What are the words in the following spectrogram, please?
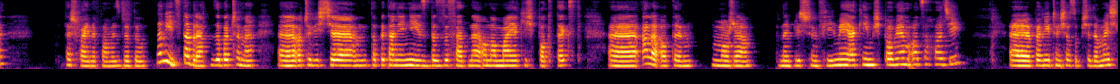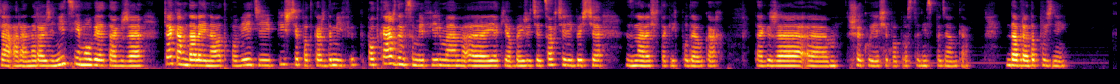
Też fajny pomysł by był. No nic, dobra, zobaczymy. E, oczywiście mm, to pytanie nie jest bezzasadne, ono ma jakiś podtekst, ale o tym może w najbliższym filmie jakimś powiem o co chodzi. Pewnie część osób się domyśla, ale na razie nic nie mówię, także czekam dalej na odpowiedzi. Piszcie pod, każdymi, pod każdym w sumie filmem, e, jaki obejrzycie, co chcielibyście znaleźć w takich pudełkach. Także em, szykuje się po prostu niespodzianka. Dobra, do później.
